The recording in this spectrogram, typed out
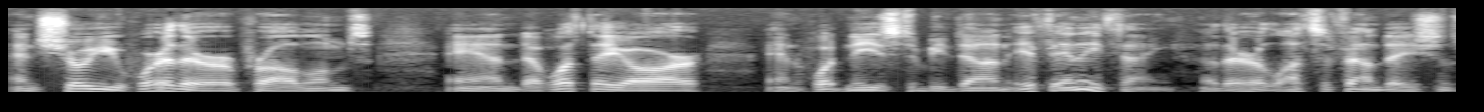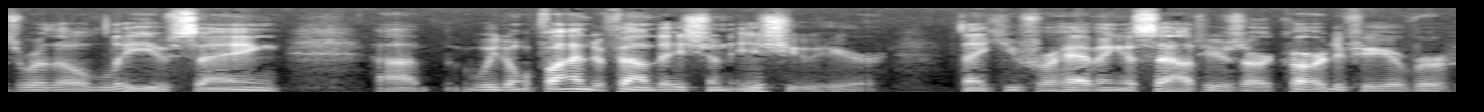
and show you where there are problems and uh, what they are and what needs to be done, if anything. Now, there are lots of foundations where they'll leave saying, uh, we don't find a foundation issue here. Thank you for having us out. Here's our card. If you ever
